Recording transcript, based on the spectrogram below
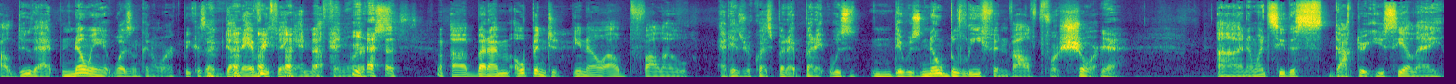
"I'll, do that," knowing it wasn't going to work because I've done everything and nothing works. Uh, but I'm open to, you know, I'll follow at his request. But I- but it was there was no belief involved for sure. Yeah. Uh, and I went to see this doctor at UCLA,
